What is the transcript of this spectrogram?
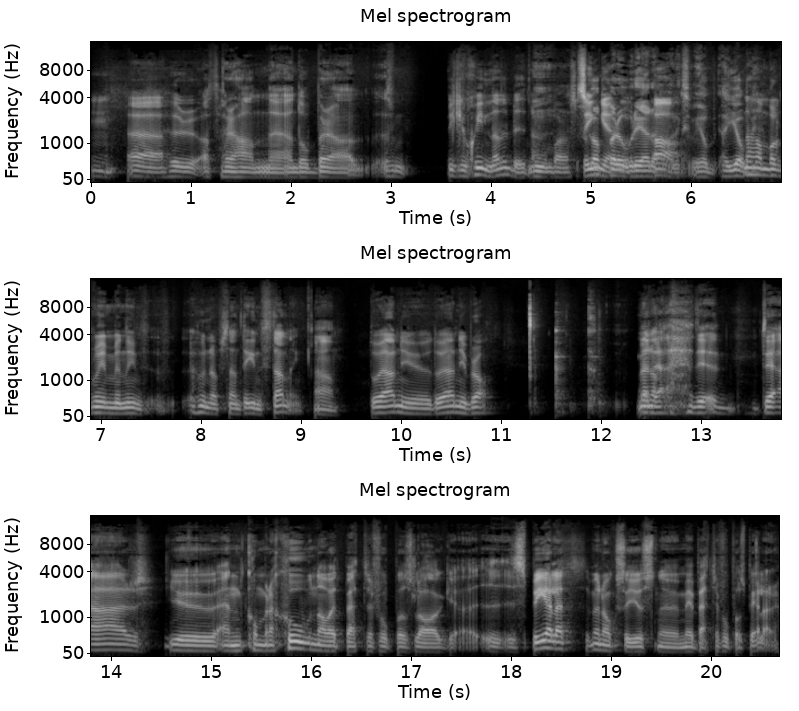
Mm. Uh, hur, att hur han eh, ändå börjar, alltså, vilken skillnad det blir när mm. han bara springer. Skapar oreda. Ja. Liksom, jobb, jobb. När han bara går in med en in, 100% inställning. Ja. Då, är han ju, då är han ju bra. Men det, det, det, är ju en kombination av ett bättre fotbollslag i, i, spelet men också just nu med bättre fotbollsspelare.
